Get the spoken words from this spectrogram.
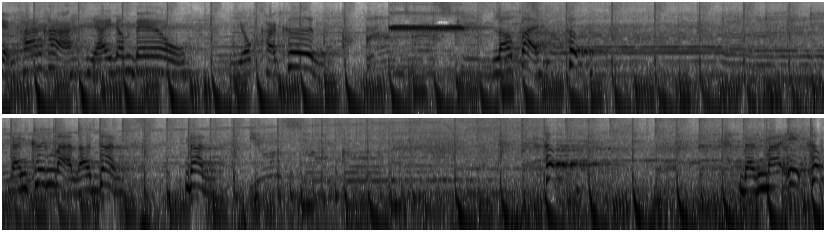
ปลี่ยนข้างค่ะ ย้ายดัมเบล ยกขาขึ้น แล้วไปฮึบดันขึ้นมาแล้วดัน ดันฮึบดันมาอีกฮึบ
